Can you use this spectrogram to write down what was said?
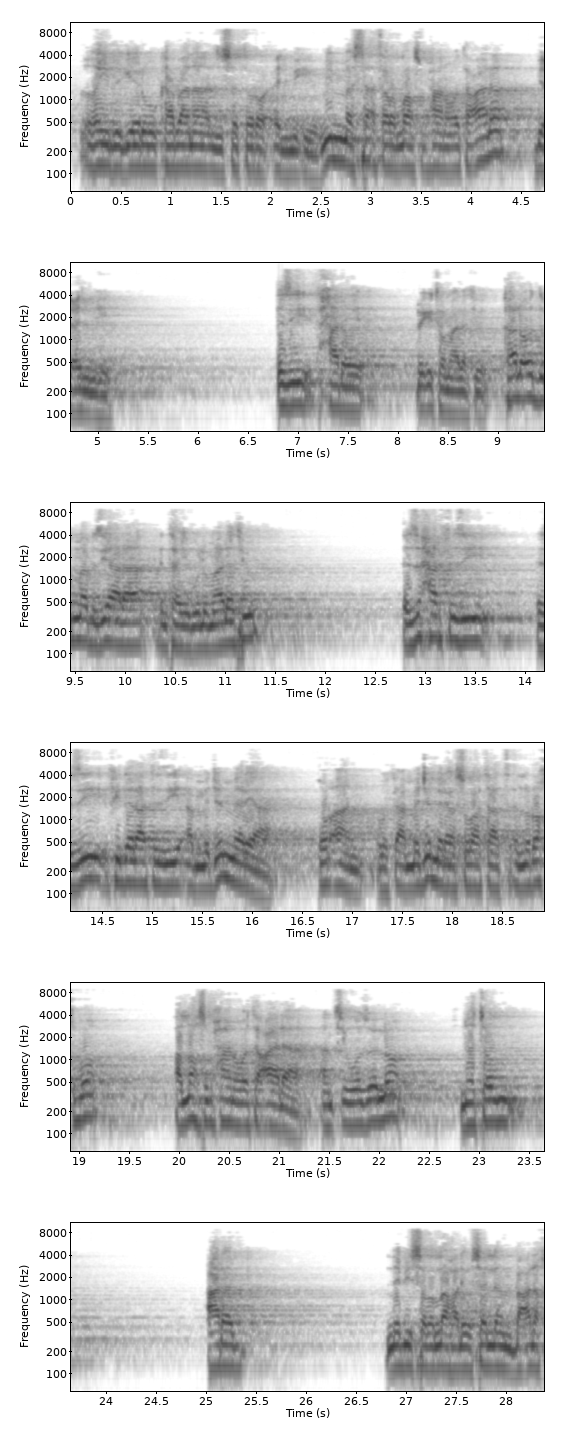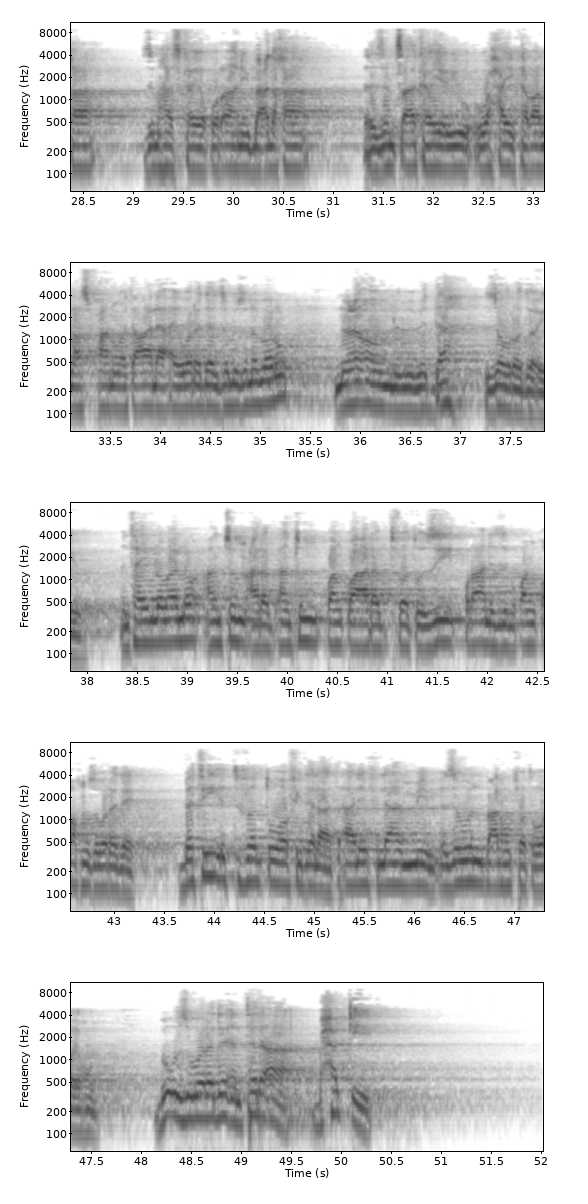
غይቢ ገይሩ ካባና ዝሰተሮ ዕልሚ እዩ ምመ ስተእተረ ላ ስብሓን ወተላ ብዕልሚ እዚ እቲ ሓደ ርእቶ ማለት እዩ ካልኦት ድማ ብዝያዳ እንታይ ይብሉ ማለት እዩ እዚ ሓርፊ እዚ እዚ ፊደላት እዚ ኣብ መጀመርያ ቁርን ወይ ከዓ ብ መጀመርያ ሱራታት እንረኽቦ ኣላ ስብሓን ወተላ ኣምፅዎ ዘሎ ነቶም ዓረብ ነቢ صለ ላه ለ ወሰለም ባዕልኻ ዝመሃዝካዮ ቁርን እዩ ባዕልኻ ዘምፃእካዮ እዩ ወሓይ ካብ ኣላ ስብሓን ወተላ ኣይወረደን ዝሉ ዝነበሩ ንዕኦም ንምብዳህ ዘውረዶ እዩ እንታይ ይብሎም ኣሎ ኣንቱም ዓረብ ኣንቱም ቋንቋ ዓረብ ትፈት እዚ ቁርን እዚ ብቋንቋኹም ዝወረደ በቲ እትፈልጥዎ ፊደላት ኣሌፍ ላሚም እዚ እውን ባዕልኹም ትፈጥዎ ኢኹም ብኡ ዝወረደ እንተ ደኣ ብሓቂ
